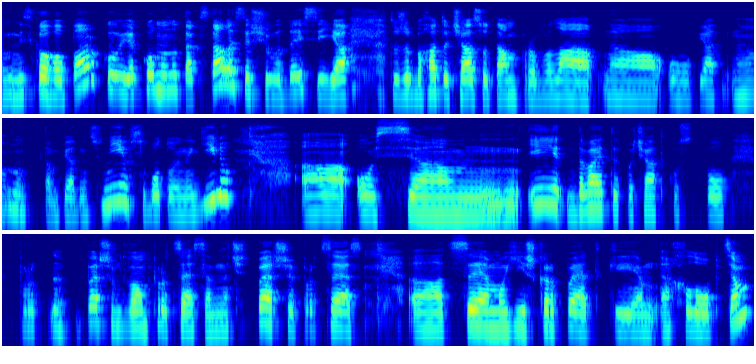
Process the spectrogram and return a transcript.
міського парку, в якому ну, так сталося, що в Одесі я дуже багато часу там провела е, у ну, п'ятницю дні, в суботу і неділю. А, ось, ем, і давайте спочатку з по е, першим двом процесам. Значить, перший процес е, це мої шкарпетки е, хлопцям.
